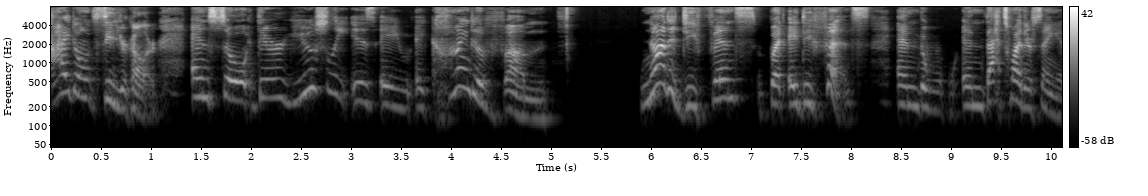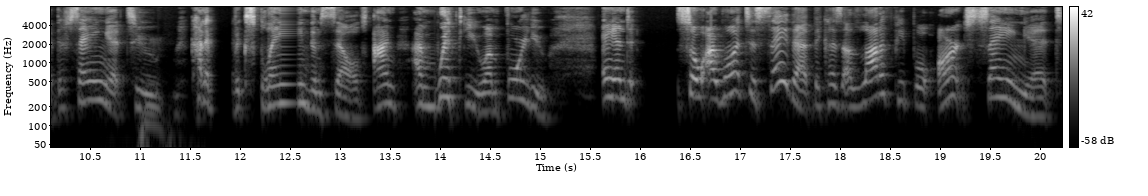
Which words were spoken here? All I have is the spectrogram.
I don't see your color. And so there usually is a, a kind of um, not a defense but a defense and the and that's why they're saying it they're saying it to mm. kind of explain themselves i'm i'm with you i'm for you and so i want to say that because a lot of people aren't saying it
